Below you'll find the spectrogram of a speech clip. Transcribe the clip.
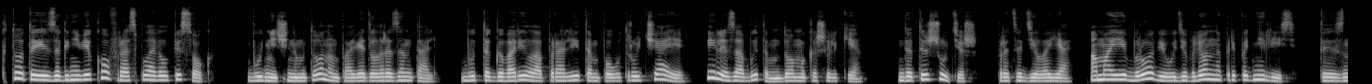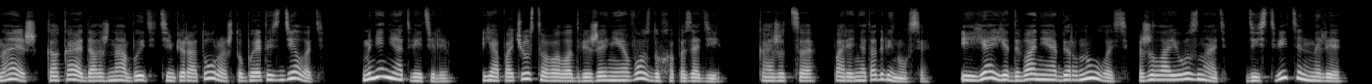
Кто-то из огневиков расплавил песок, будничным тоном поведал Розенталь будто говорила о пролитом по утру чае или забытом дома кошельке. Да ты шутишь, процедила я, а мои брови удивленно приподнялись. Ты знаешь, какая должна быть температура, чтобы это сделать? Мне не ответили. Я почувствовала движение воздуха позади. Кажется, парень отодвинулся. И я едва не обернулась, желая узнать, действительно ли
